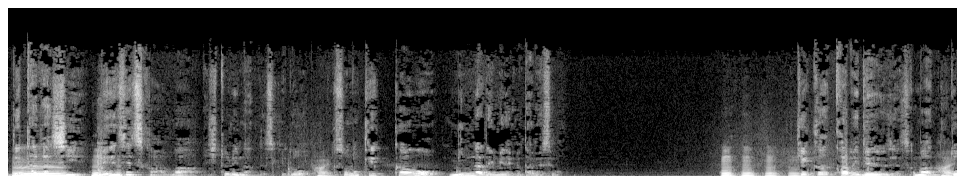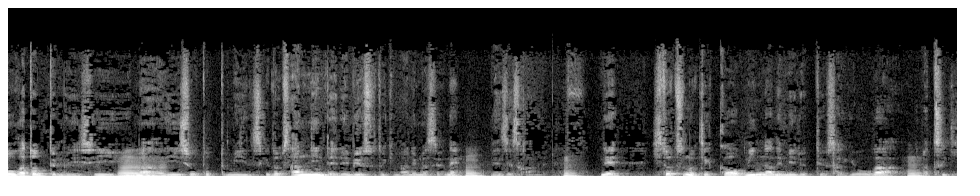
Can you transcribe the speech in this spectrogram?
でただし面接官は一人なんですけど、はい。その結果をみんなで見なきゃダメですよ。うんうんうんうん。結果紙出るじゃないですか、まあはい。動画撮ってもいいし、まあ、印象撮ってもいいですけど3人でレビューする時もありますよね、面接官で、で一つの結果をみんなで見るっていう作業が、まあ、次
